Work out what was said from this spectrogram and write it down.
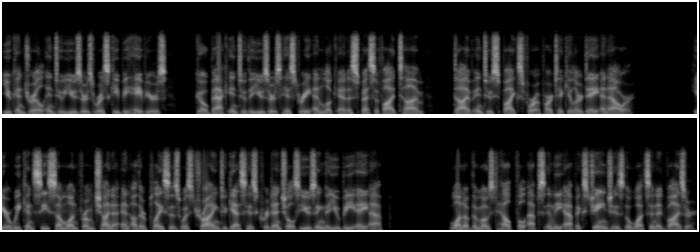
You can drill into users' risky behaviors, go back into the user's history and look at a specified time, dive into spikes for a particular day and hour. Here we can see someone from China and other places was trying to guess his credentials using the UBA app. One of the most helpful apps in the App Exchange is the Watson Advisor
